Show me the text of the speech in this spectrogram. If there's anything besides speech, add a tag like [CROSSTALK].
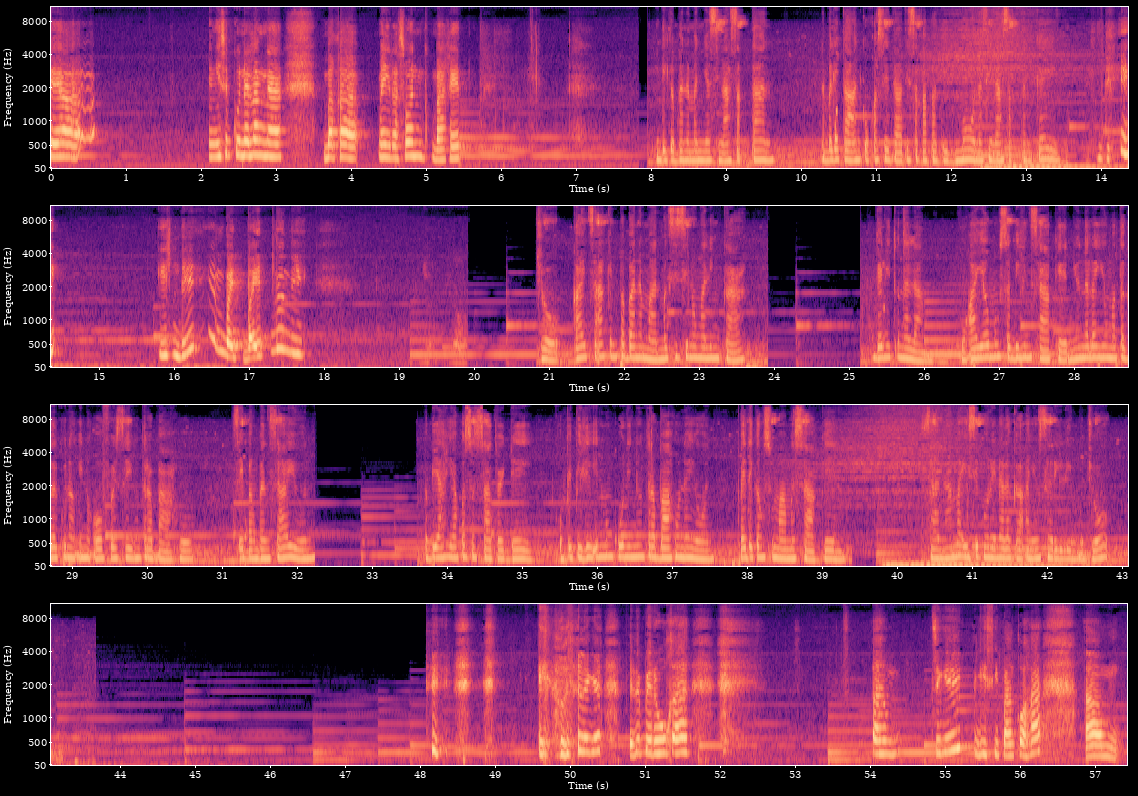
Kaya, inisip ko na lang na baka may rason kung bakit. Hindi ka ba naman niya sinasaktan? Nabalitaan ko kasi dati sa kapatid mo na sinasaktan ka eh. Hindi. Hindi. Ang bait-bait nun eh. Jo, kahit sa akin pa ba naman magsisinungaling ka? Ganito na lang. Kung ayaw mong sabihin sa akin, yun na lang yung matagal ko nang ino-offer sa yung trabaho. Sa ibang bansa yun. Babiyahe ako sa Saturday. Kung pipiliin mong kunin yung trabaho na yun, pwede kang sumama sa akin. Sana maisip mo rin alagaan yung sarili mo, Jo. [LAUGHS] Ikaw talaga. Palabiro ka. Um, sige, pag-isipan ko ha. Um,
